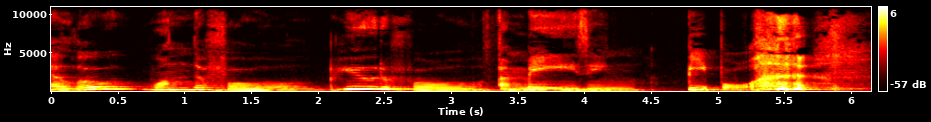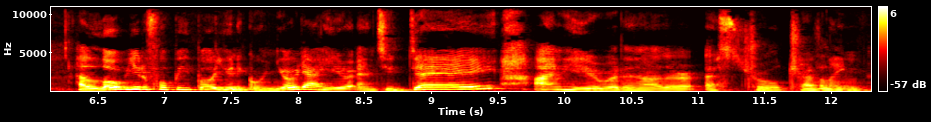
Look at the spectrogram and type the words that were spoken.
Hello, wonderful, beautiful, amazing people. Hello, beautiful people, Unicorn Yoda here, and today I'm here with another astral traveling.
